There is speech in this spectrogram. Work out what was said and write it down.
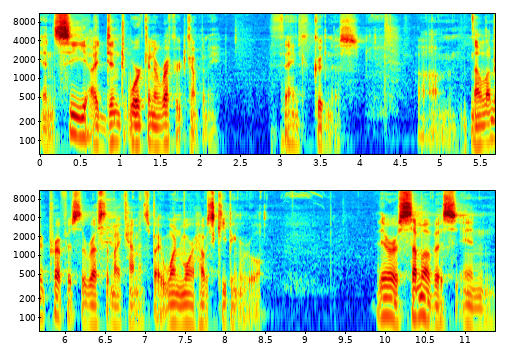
and C, I didn't work in a record company. Thank goodness. Um, now, let me preface the rest of my comments by one more housekeeping rule. There are some of us in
